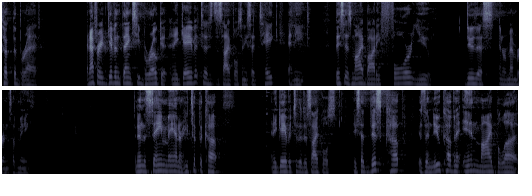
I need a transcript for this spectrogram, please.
took the bread. And after he'd given thanks, he broke it and he gave it to his disciples and he said, Take and eat. This is my body for you. Do this in remembrance of me. And in the same manner, he took the cup and he gave it to the disciples. He said, This cup is the new covenant in my blood,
